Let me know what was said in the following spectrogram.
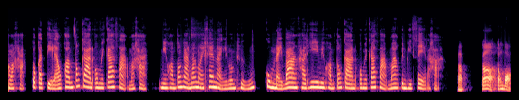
วอะค่ะ ปกติแล้วความต้องการโอเมก้าสามอะค่ะ มีความต้องการมากน้อยแค่ไหนรวมถึงกลุ่มไหนบ้างคะที่มีความต้องการโอเมก้าสามมากเป็นพิเศษอะค่ะ ครับ ก็ต้องบอก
